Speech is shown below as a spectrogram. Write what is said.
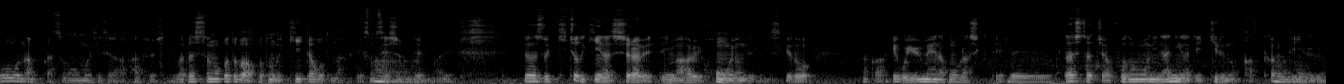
をなんかその森先生が話をして私その言葉はほとんど聞いたことなくてそのセッションに出るまで,、で私ちょっと気になって調べて今ある本を読んでるんですけどなんか結構有名な本らしくて私たちは子供に何ができるのかとかっていう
